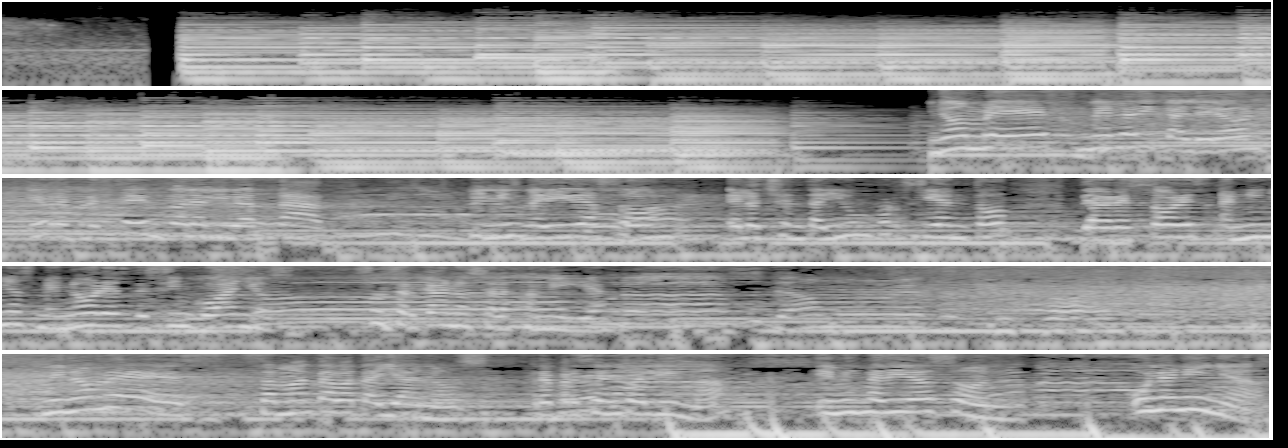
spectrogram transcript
Mi nombre es Melody Calderón y represento a la libertad. Y mis medidas son el 81% de agresores a niñas menores de 5 años son cercanos a la familia. Mi nombre es Samantha Batallanos, represento Lima y mis medidas son una niña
